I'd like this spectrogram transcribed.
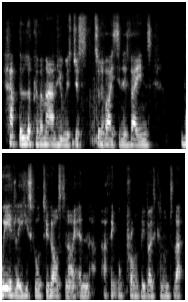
Had the look of a man who was just sort of ice in his veins. Weirdly, he scored two goals tonight, and I think we'll probably both come onto that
